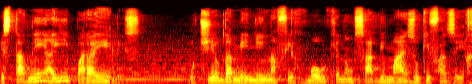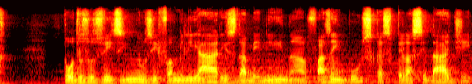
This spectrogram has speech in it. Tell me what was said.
Está nem aí para eles. O tio da menina afirmou que não sabe mais o que fazer Todos os vizinhos e familiares da menina fazem buscas pela cidade,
